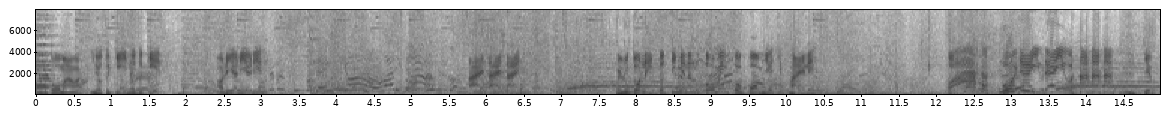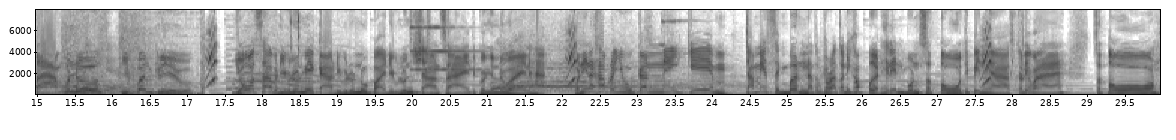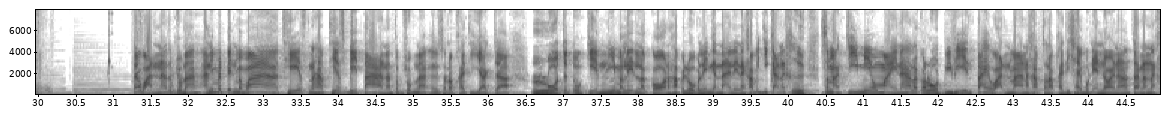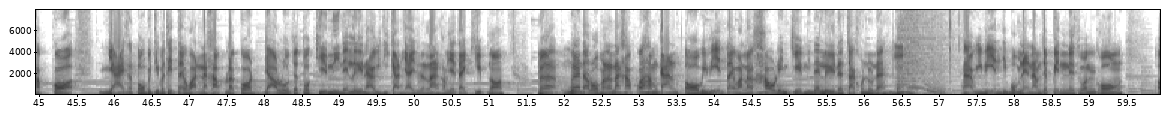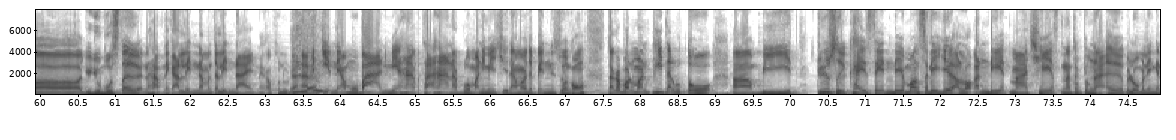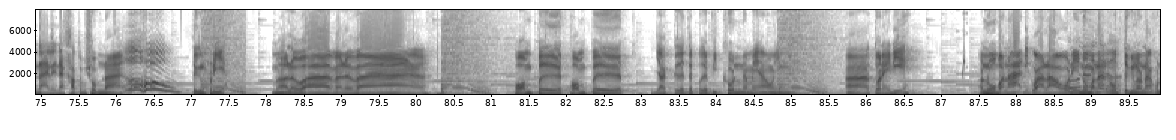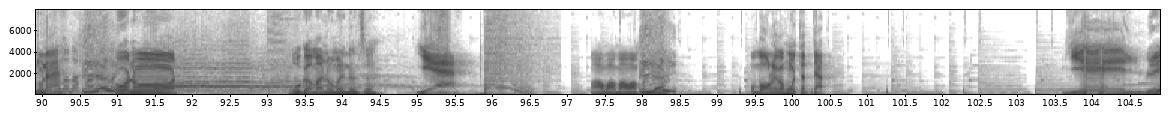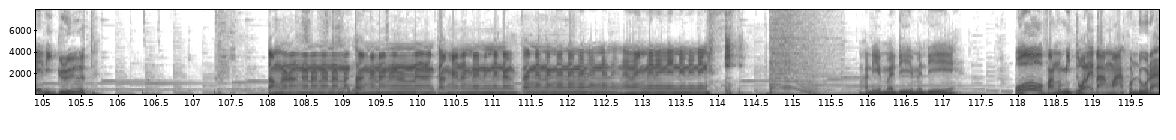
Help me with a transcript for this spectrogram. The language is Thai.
นารูโตมาว่ะอินโนสกิอินโนสกิเอาดิเอาดิเอาดิตายตายตายไม่รู้ตัวไหนตัวจริงเนี่ยนารูโตะแม่งตัวปลอมเยอะชิบหายเลยว้าโอ้ยได้อยู่ได้อยู่เก็บสามคนดูทิปเปิลคริวโยวัสวัสดีวรุ่นเมกาดีวรุ่นนูไปดีวรุ่นชาญทรายทุกคนกันด้วยนะฮะวันนี้นะครับเราอยู่กันในเกมจัมเอสเซมเบิลนะท่านผู้ชมนะตอนนี้เขาเปิดให้เล่นบนสโตที่เป็นอ่าเขาเรียกว่าไรนะ สโตไต้หวันนะท่านผู้ชมนะ อันนี้มันเป็นแบบว่าเทสนะครับเทสเบต้านะท่านผู้ชมนะเออสำหรับใครที่อยากจะโหลดเจ้าตัวเกมนี้มาเล่นแล้วก็นะครับไปโหลดมาเล่นกันได้เลยนะครับวิธีการก็คือสมัคร Gmail ใหม่นะฮะแล้วก็โหลด VPN ไต้หวันมานะครับสำหรับใครที่ใช้บน Android นะจากนั้นนะครับก็ย้ายสโตไปที่ประเทศไต้หวันนะครับแล้วก็ดาวน์โหลดเจ้าตัวเกมนี้ได้เลยนะวิธีการย้ายอยู่ด้านล่างคำย้ายใต้คลิปเนาะเมื่อเมื่อดาวน์โหลดมาแล้วนะครับก็ทำการต่อ VPN ไต้หวันแล้วก็เข้าเล่นเกมนี้ได้เลยนะจ๊ะคนดูนะ อ่า VPN ที่ผมแนะนำจะเป็นในส่วนของเอ่อยูยูบูสเตอร์นะครับในการเล่นนะมันจะเล่นได้นะครับคนดูนะอะเป็นเกมแนวโมบ้าอนิเมะ5ปะทะ5นับรวมอนิเมะชื่อดังไม่ว่าจะเป็นในส่วนของดากบอลวันพีนารูโตะอ่าบีดจูจูสึไคเซนเดมอนสเลเยอร์อล็อกอันเดสมาเชสนะท่านผู้ชมนะเออไปโหลดมาเล่นกันได้เลยนะครับท่านผู้ชมนะโอ้โหตึงเปรี้ยมาแล้วว่ามาแล้วว่าพร้อมเปิด พร้อมเปิด อยากเกิดแต่เปิดพิษคนนะไม่เอาอย่างนี้อ่าตัวไหนดี เอาโนบาระดีกว่าเรา นี่โนบาระโนตึงแล้วนะคนดูนะ โอโนดโอกามาโนเมนเดนเซเย้มาว่ามาว่าคนดู ผมบอกเลยว่าโหดจัดจัดๆเย้ very good ตังนังนังนังนังนังนังตังนังนังนังนังตังนังนังนังนังนังตังนังนังนังนังนังนังนังนังนังนังนังมาดีมาดีมาดี โอ้ ฝั่งนู้นมีตัวอะไรบ้างวะ คนดูนะ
